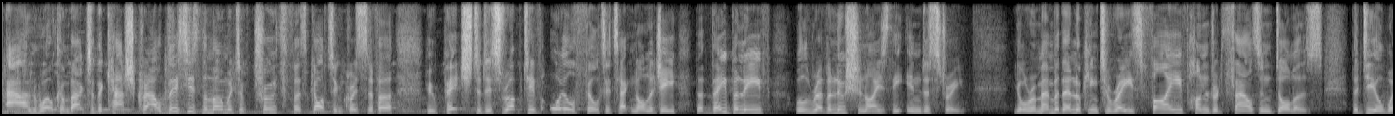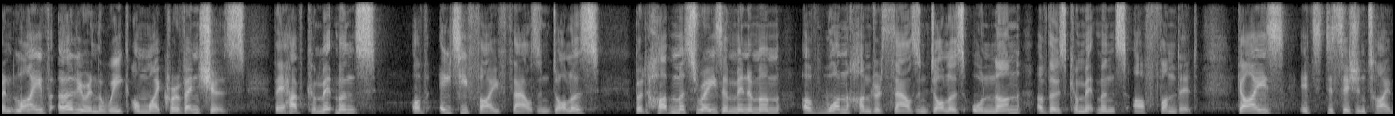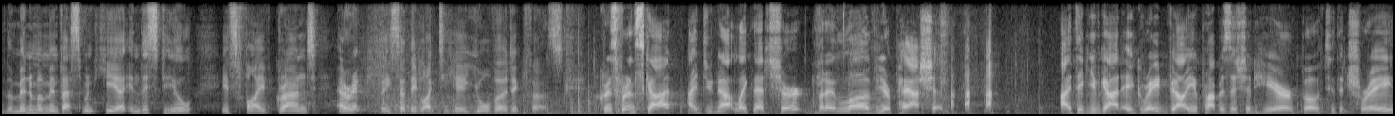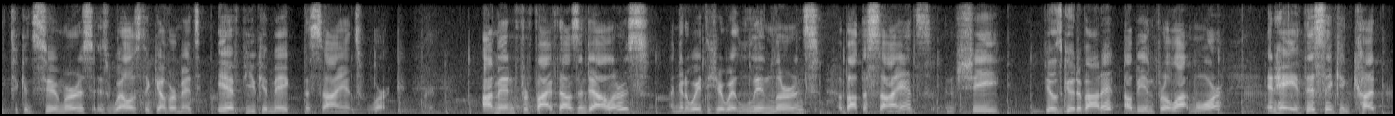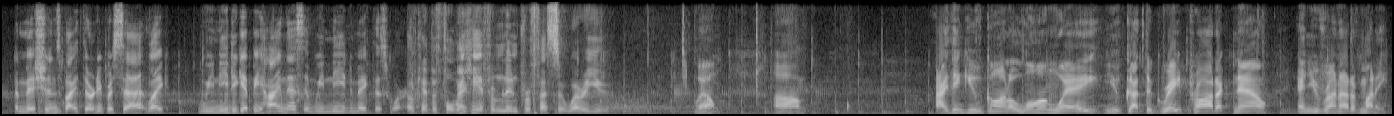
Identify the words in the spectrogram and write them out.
And welcome back to the Cash Crowd. This is the moment of truth for Scott and Christopher, who pitched a disruptive oil filter technology that they believe will revolutionize the industry. You'll remember they're looking to raise $500,000. The deal went live earlier in the week on Microventures. They have commitments of $85,000 but HUBB must raise a minimum of $100,000 or none of those commitments are funded. Guys, it's decision time. The minimum investment here in this deal is five grand. Eric, they said they'd like to hear your verdict first. Christopher and Scott, I do not like that shirt, but I love your passion. I think you've got a great value proposition here, both to the trade, to consumers, as well as the government, if you can make the science work. I'm in for $5,000. I'm gonna wait to hear what Lynn learns about the science, and if she feels good about it, I'll be in for a lot more. And hey, if this thing can cut emissions by 30%, like, we need to get behind this and we need to make this work. Okay, before we Thank hear you. from Lynn Professor, where are you? Well, um, I think you've gone a long way. You've got the great product now, and you've run out of money.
